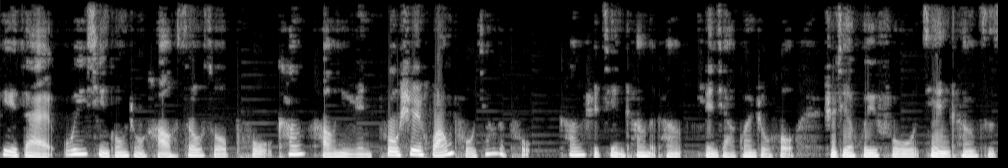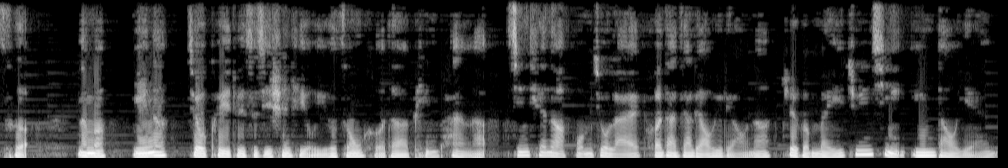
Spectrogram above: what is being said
可以在微信公众号搜索“普康好女人”，普是黄浦江的浦，康是健康的康。添加关注后，直接恢复健康自测。那么您呢，就可以对自己身体有一个综合的评判了。今天呢，我们就来和大家聊一聊呢，这个霉菌性阴道炎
